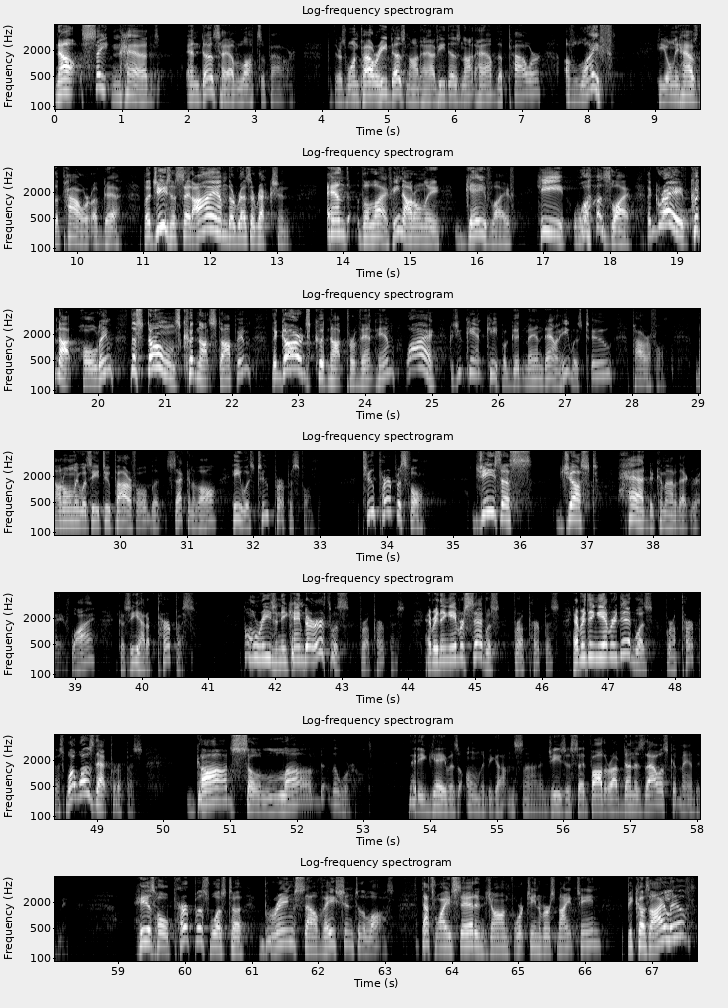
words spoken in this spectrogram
Now, Satan had and does have lots of power. But there's one power he does not have. He does not have the power of life, he only has the power of death. But Jesus said, I am the resurrection and the life. He not only gave life, he was life. The grave could not hold him. The stones could not stop him. The guards could not prevent him. Why? Because you can't keep a good man down. He was too powerful. Not only was he too powerful, but second of all, he was too purposeful. Too purposeful. Jesus just had to come out of that grave. Why? Because he had a purpose. The whole reason he came to earth was for a purpose. Everything he ever said was for a purpose. Everything he ever did was for a purpose. What was that purpose? God so loved the world that he gave his only begotten Son. And Jesus said, Father, I've done as thou hast commanded me. His whole purpose was to bring salvation to the lost. That's why he said in John 14, verse 19, Because I live,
